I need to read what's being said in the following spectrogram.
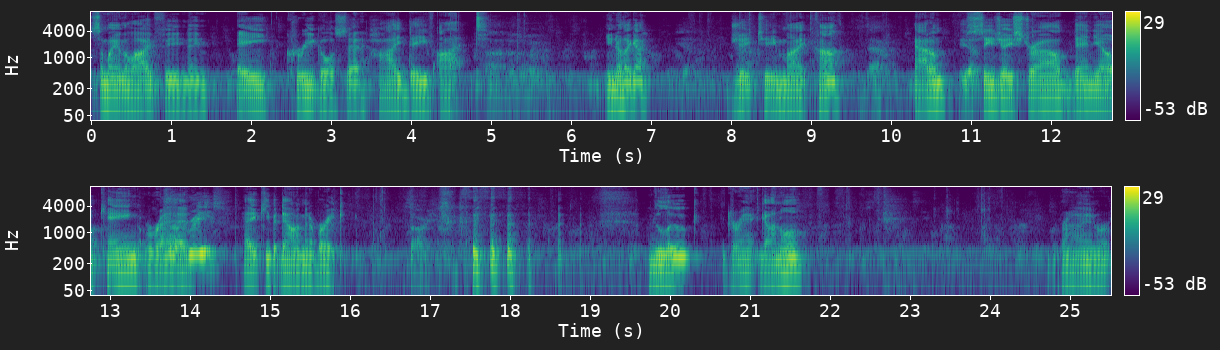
Somebody on the live feed named A. Kriegel said, Hi, Dave Ott. You know that guy? JT Mike, huh? Adam, Yep. CJ Stroud, Danielle King, Red. Hey, keep it down. I'm in a break. Sorry. Luke, Grant Gunnell, Brian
